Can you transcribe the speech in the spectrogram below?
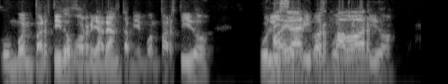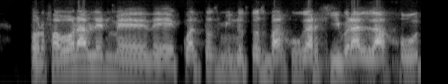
un buen partido, Gorriarán también buen partido, Ulises Oigan, Rivas por buen favor. partido. por favor, háblenme de cuántos minutos va a jugar Gibral Lahud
